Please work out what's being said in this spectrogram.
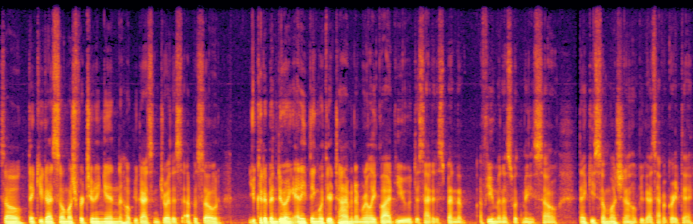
So, thank you guys so much for tuning in. I hope you guys enjoy this episode. You could have been doing anything with your time, and I'm really glad you decided to spend a, a few minutes with me. So, thank you so much, and I hope you guys have a great day.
